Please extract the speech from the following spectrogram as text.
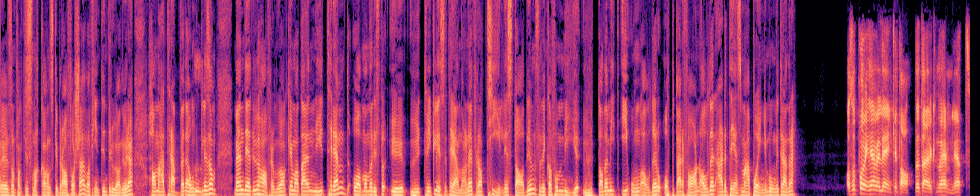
eh, som faktisk snakka ganske bra for seg. Det var fint intervju han gjorde. Han er 30, det er ungt, liksom. Men det du vil ha frem, Joakim, at det er en ny trend, og at man har lyst til å utvikle disse trenerne fra tidlig stadium, så de kan få mye ut av dem i, ung alder og opp til erfaren alder. Er det det som er poenget med unge trenere? Altså, Poenget er veldig enkelt. da. Dette er jo ikke noe hemmelighet.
